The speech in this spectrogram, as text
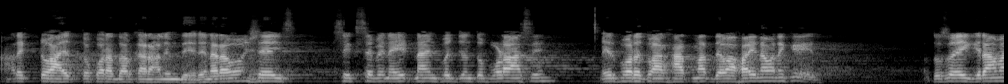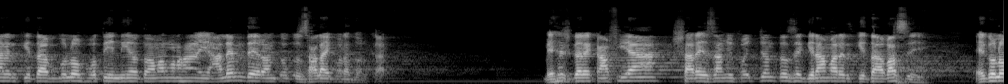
আরেকটু আয়ত্ত করা দরকার আলিমদের। এনারাও সেই সিক্স সেভেন এইট নাইন পর্যন্ত পড়া আছে। এরপরে তো আর হাত মাত দেওয়া হয় না অনেকের। অথচ এই গ্রামারের কিতাবগুলো প্রতিনিয়ত আমার মনে হয় আলেমদের অন্তত ঝালাই করা দরকার। বিশেষ করে কাফিয়া সারে জামি পর্যন্ত যে গ্রামারের কিতাব আছে, এগুলো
